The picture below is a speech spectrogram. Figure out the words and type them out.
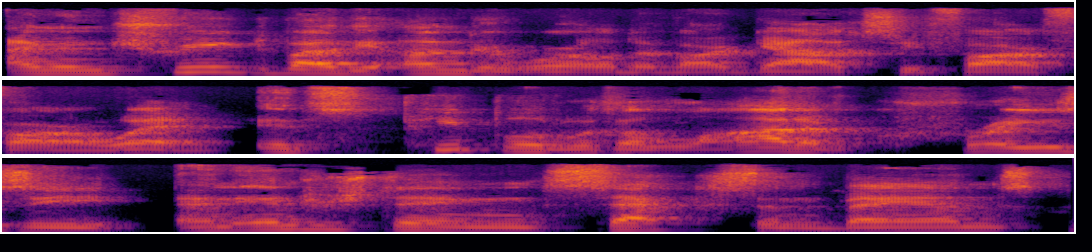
I'm intrigued by the underworld of our galaxy far, far away. It's peopled with a lot of crazy and interesting sects and bands.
